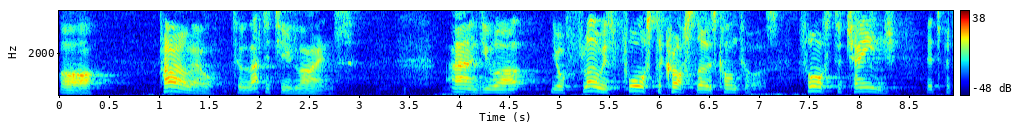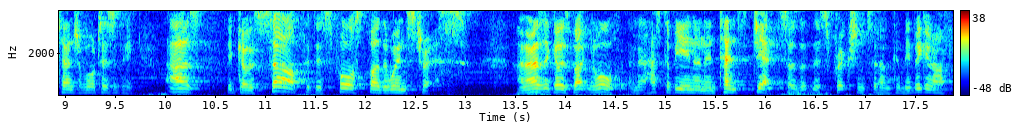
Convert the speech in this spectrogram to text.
are parallel to latitude lines. And you are, your flow is forced across those contours, forced to change its potential vorticity. As it goes south, it is forced by the wind stress. And as it goes back north, and it has to be in an intense jet so that this friction term can be big enough,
